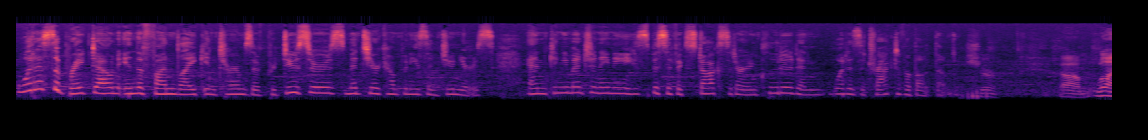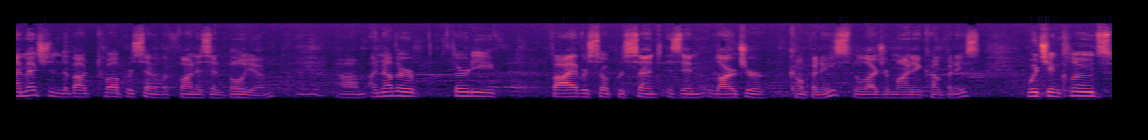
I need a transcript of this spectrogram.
What is the breakdown in the fund like in terms of producers, mid tier companies, and juniors? And can you mention any specific stocks that are included and what is attractive about them? Sure. Um, well, I mentioned about 12% of the fund is in bullion. Mm-hmm. Um, another 35 or so percent is in larger companies, the larger mining companies, which includes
